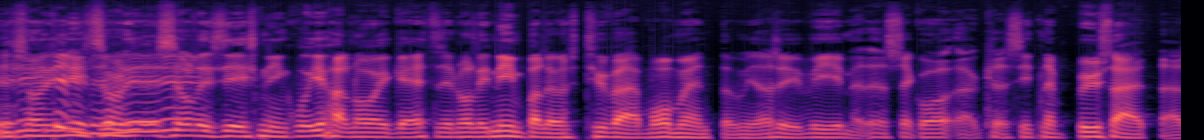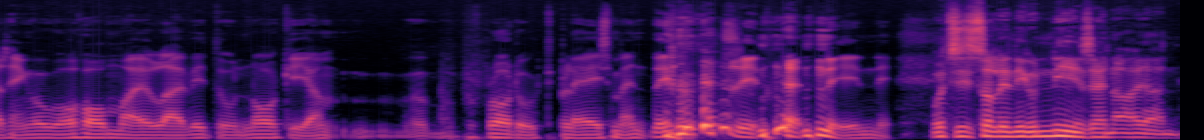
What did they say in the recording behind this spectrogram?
Ja se, oli, niin, se, oli, se oli siis niin kuin ihan oikein, että siinä oli niin paljon sit hyvää momentumia siinä viimeisessä, kun sitten ne pysäyttää sen koko homma jollain vitun Nokian product placementilla sinne. Niin, niin. Mutta siis se oli niin, niin sen ajan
